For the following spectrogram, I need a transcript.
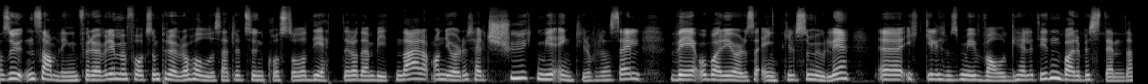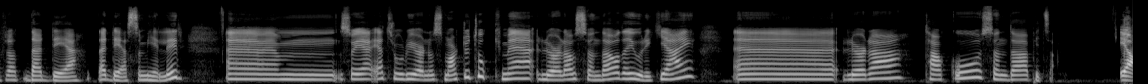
altså uten sammenligning for øvrig, men folk som prøver å holde seg til et sunt kosthold og dietter og den biten der. At man gjør det helt sjukt mye enklere for seg selv ved å bare gjøre det så enkelt som mulig. Eh, ikke liksom så mye valg hele tiden. Bare bestem deg for at det er det, det, er det som gjelder. Um, så jeg, jeg, tror du gjør noe smart. Du tok med lørdag og søndag, og det gjorde ikke jeg. Uh, lørdag taco, søndag pizza. Ja.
